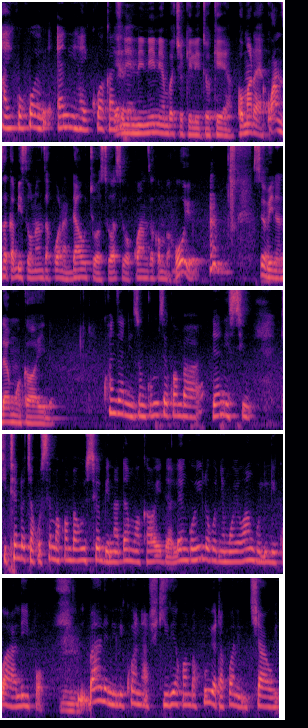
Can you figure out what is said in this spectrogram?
haikuwa yani haikuwa kazi yani, ni nini ambacho kilitokea? Kwa mara ya kwanza kabisa unaanza kuwa na doubt, wasiwasi wa kwanza kwamba huyu mm, sio binadamu wa kawaida. Kwanza nizungumze kwamba yani si kitendo cha kusema kwamba huyu sio binadamu wa kawaida, lengo hilo kwenye moyo wangu lilikuwa halipo Mm. bali nilikuwa nafikiria kwamba huyu atakuwa ni mchawi.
